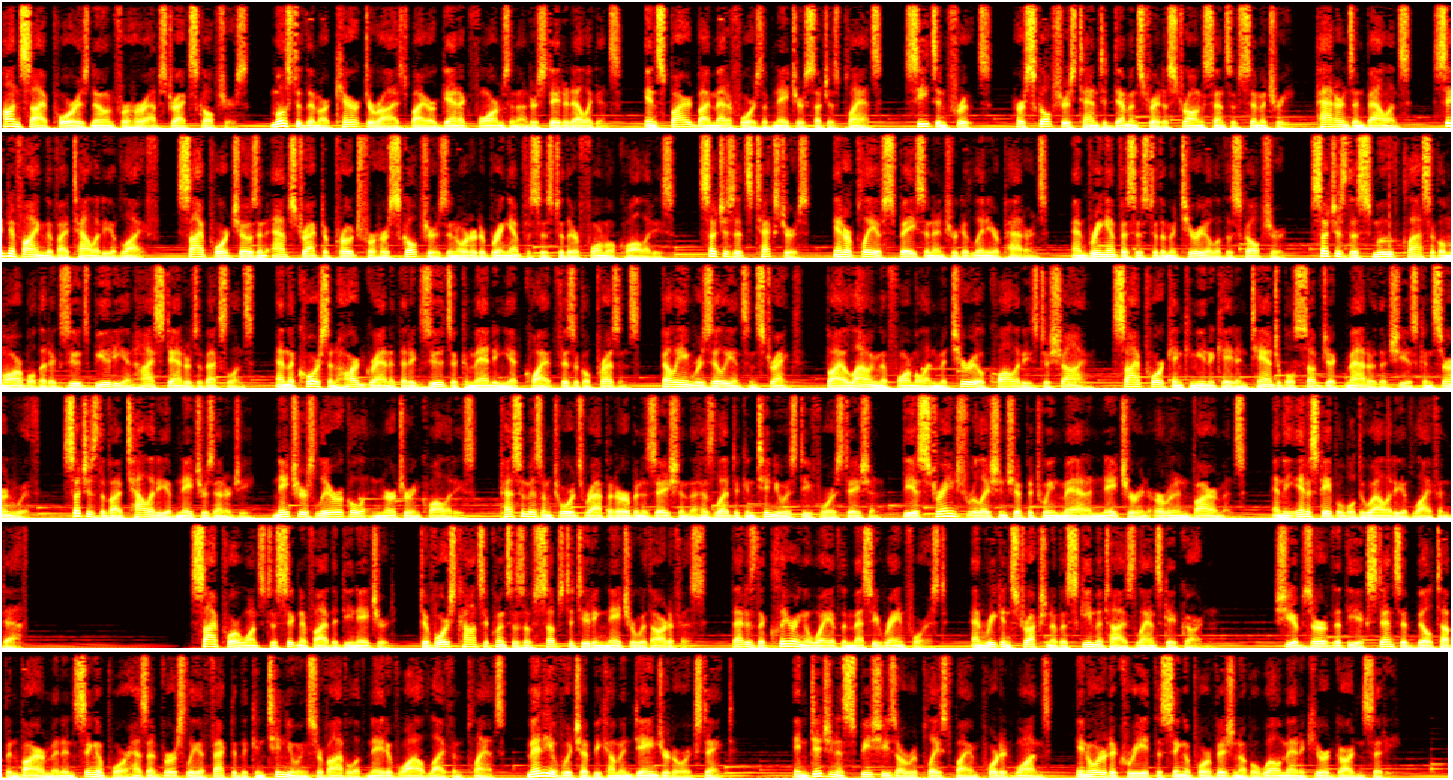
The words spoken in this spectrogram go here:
Han Sai-por is known for her abstract sculptures. Most of them are characterized by organic forms and understated elegance, inspired by metaphors of nature such as plants, seeds, and fruits. Her sculptures tend to demonstrate a strong sense of symmetry, patterns, and balance, signifying the vitality of life. Sai-por chose an abstract approach for her sculptures in order to bring emphasis to their formal qualities, such as its textures, interplay of space and intricate linear patterns, and bring emphasis to the material of the sculpture, such as the smooth classical marble that exudes beauty and high standards of excellence, and the coarse and hard granite that exudes a commanding yet quiet physical presence, bellying resilience and strength. By allowing the formal and material qualities to shine, Sai-por can communicate intangible subject matter that she is concerned with, such as the vitality of nature's energy, nature's lyrical and nurturing qualities, pessimism towards rapid urbanization that has led to continuous deforestation, the estranged relationship between man and nature in urban environments, and the inescapable duality of life and death. Sai-por wants to signify the denatured, divorced consequences of substituting nature with artifice, that is, the clearing away of the messy rainforest, and reconstruction of a schematized landscape garden she observed that the extensive built up environment in Singapore has adversely affected the continuing survival of native wildlife and plants, many of which have become endangered or extinct. Indigenous species are replaced by imported ones, in order to create the Singapore vision of a well manicured garden city.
